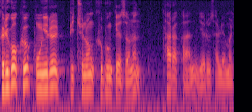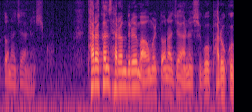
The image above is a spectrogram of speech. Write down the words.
그리고 그 공의를 비추는 그분께서는 타락한 예루살렘을 떠나지 않으시고 타락한 사람들의 마음을 떠나지 않으시고 바로 그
